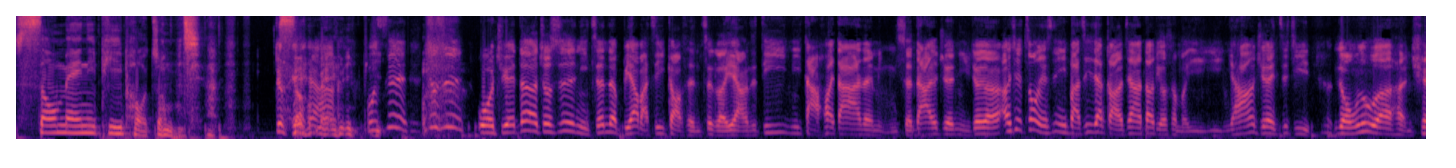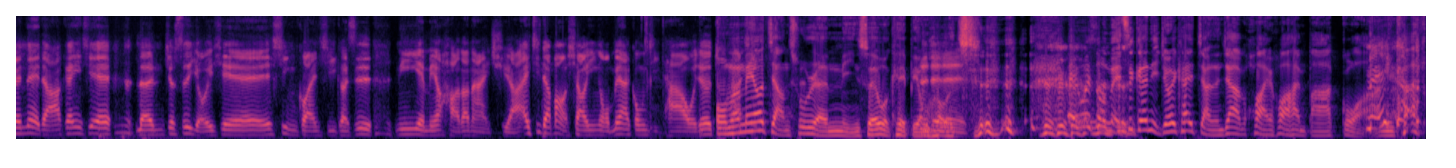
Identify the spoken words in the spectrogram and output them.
so many people 中奖，对啊，不是，就是我觉得，就是你真的不要把自己搞成这个样子。第一，你打坏大家的名声，大家就觉得你这个，而且重点是你把自己这样搞得这样，到底有什么意义？你好像觉得你自己融入了很圈内的啊，跟一些人就是有一些性关系，可是你也没有好到哪里去啊。哎，记得帮我消音哦，我没有来攻击他，我就我们没有讲出人名，所以我可以不用后置。哎、为什么每次跟你就会开始讲人家的坏话和八卦、你看，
